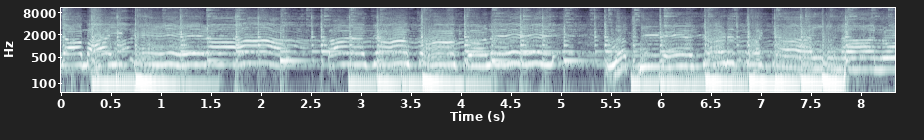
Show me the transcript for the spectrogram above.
ભાઈ તેરા કાળજા કાકણે નથી રે જડ ક્યાંય નાનો.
